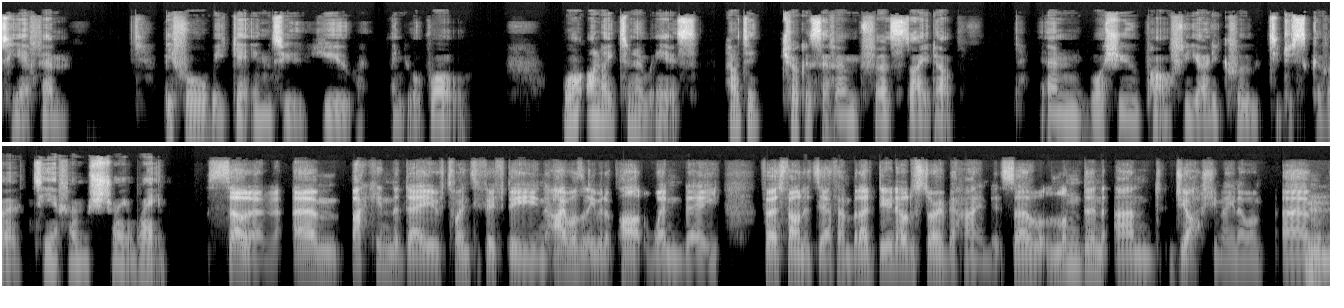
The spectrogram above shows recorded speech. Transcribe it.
TFM. Before we get into you and your role, what I'd like to know is how did Truckers FM first start up? And was you part of the early crew to discover TFM straight away? So then, um, back in the day of 2015, I wasn't even a part when they first founded TFM, but I do know the story behind it. So London and Josh, you may know him. Um, Hmm.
